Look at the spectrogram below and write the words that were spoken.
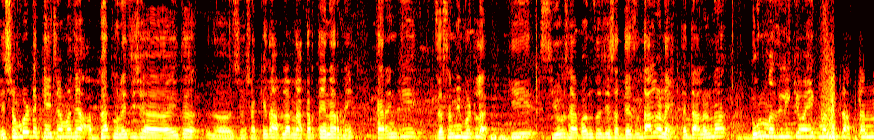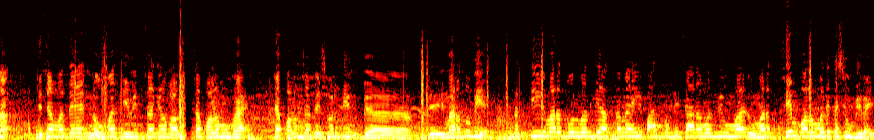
हे शंभर टक्के याच्यामध्ये अपघात होण्याची श इथं शक्यता आपल्याला नाकारता येणार नाही. कारण की जसं मी म्हटलं की सी ओ साहेबांचं जे सध्याचं दालन आहे त्या दालनं दोन मजली किंवा एक मजलीचं असताना त्याच्यामध्ये नऊ बाय तेवीसचा किंवा बावीसचा कॉलम उभा आहे. त्या कॉलमच्या बेसवरती जे इमारत उभी आहे तर ती इमारत दोन मजली असताना ही पाच मजली चार मजली उमा इमारत सेम कॉलममध्ये कशी उभी राहील?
